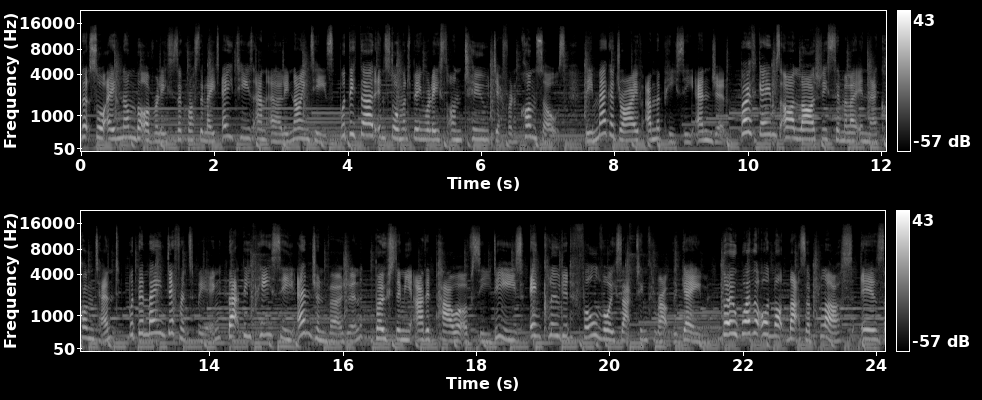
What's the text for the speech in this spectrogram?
that saw a number of releases across the late 80s and early 90s, with the third installment being released on two different consoles, the Mega Drive and the PC Engine. Both games are largely similar in their content, with the main difference being that the PC Engine version, boasting the added power of CDs, included full voice acting throughout the game, though whether or not that's a plus is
